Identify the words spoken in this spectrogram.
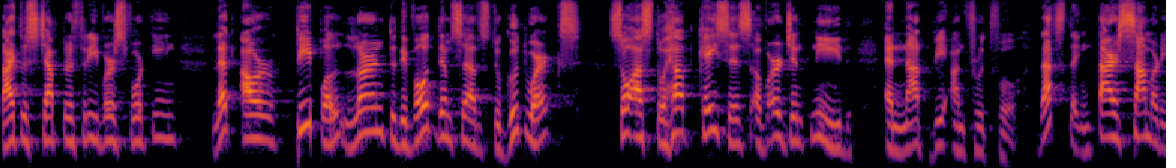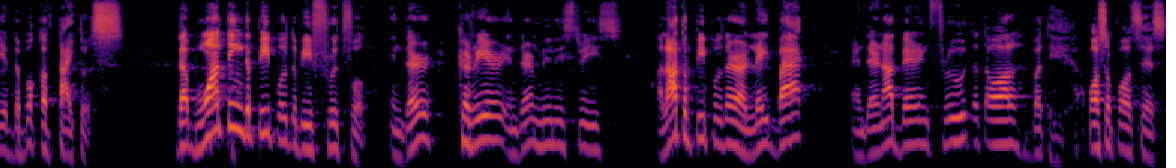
Titus chapter 3, verse 14. Let our people learn to devote themselves to good works so as to help cases of urgent need and not be unfruitful. That's the entire summary of the book of Titus. That wanting the people to be fruitful in their career, in their ministries. A lot of people there are laid back and they're not bearing fruit at all. But the Apostle Paul says,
